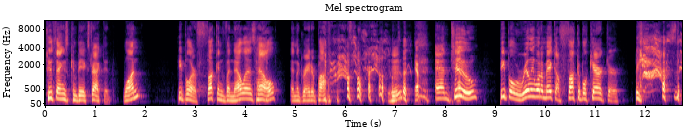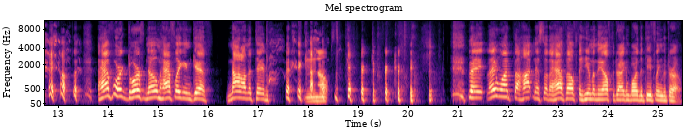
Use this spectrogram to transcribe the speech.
two things can be extracted. One, people are fucking vanilla as hell in the greater pop of the world. Mhm. Yep. And two, people really want to make a fuckable character because they half orc, dwarf, gnome, halfling, and gith not on the table. No. comes to. They they want the hotness of the half elf, the human, the elf, the dragonborn, the tiefling, the drow.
